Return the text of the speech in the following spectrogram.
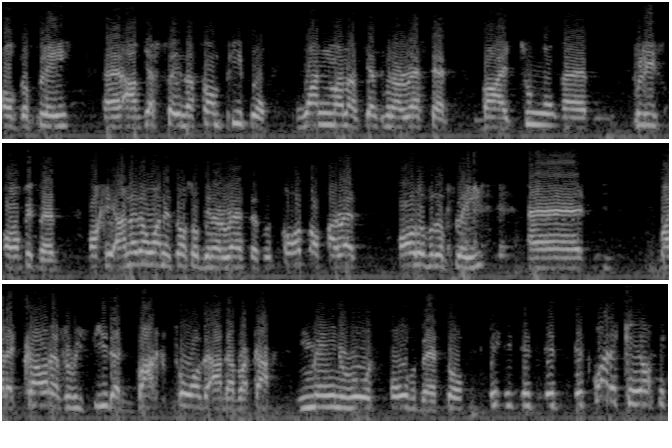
of the place. Uh, I'm just saying that some people, one man has just been arrested by two uh, police officers. Okay, another one has also been arrested. So cause of arrest all over the place. Uh, but the crowd has receded back towards the Adabraka main road over there. So it, it, it, it, it's quite a chaotic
